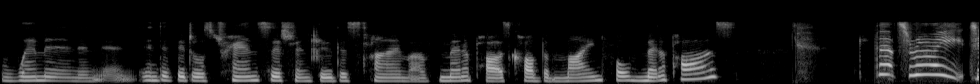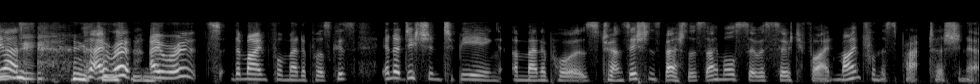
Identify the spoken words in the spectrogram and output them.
women and, and, individuals transition through this time of menopause called the Mindful Menopause. That's right. Yes. I wrote I wrote the mindful menopause because in addition to being a menopause transition specialist, I'm also a certified mindfulness practitioner.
